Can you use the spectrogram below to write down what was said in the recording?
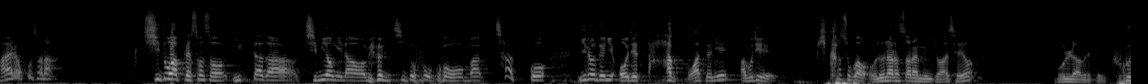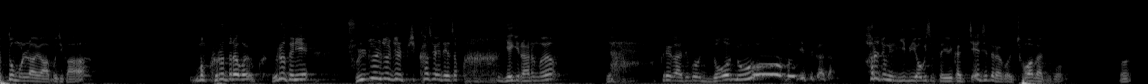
해놓고서나 지도 앞에 서서 읽다가 지명이 나오면 지도 보고 막 찾고 이러더니 어제 딱 왔더니 아버지 피카소가 어느 나라 사람인 줄 아세요? 몰라 그랬더니. 그것도 몰라요 아버지가. 뭐 그러더라고요. 그러더니 줄줄줄줄 피카소에 대해서 막 얘기를 하는 거예요. 야 그래가지고 너 너무 기특하다. 하루 종일 입이 여기서부터 여기까지 째지더라고요 좋아가지고. 어?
